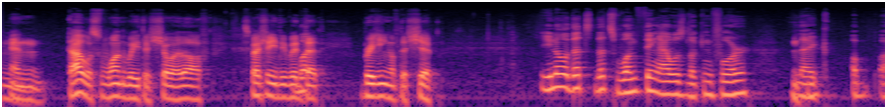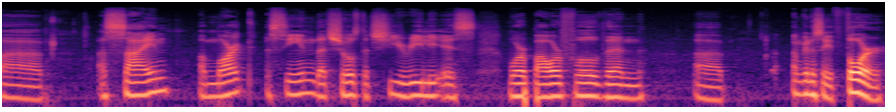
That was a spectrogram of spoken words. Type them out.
Mm. and that was one way to show it off, especially with But- that breaking of the ship. You know, that's that's one thing I was looking for, Mhm. like a uh, a sign, a mark, a scene that shows that she really is more powerful than. Uh, I'm gonna say Thor.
